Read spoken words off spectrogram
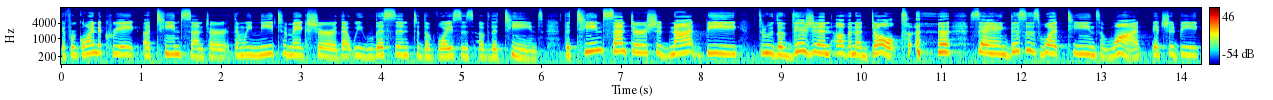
if we're going to create a teen center, then we need to make sure that we listen to the voices of the teens. The teen center should not be through the vision of an adult saying, this is what teens want. It should be,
